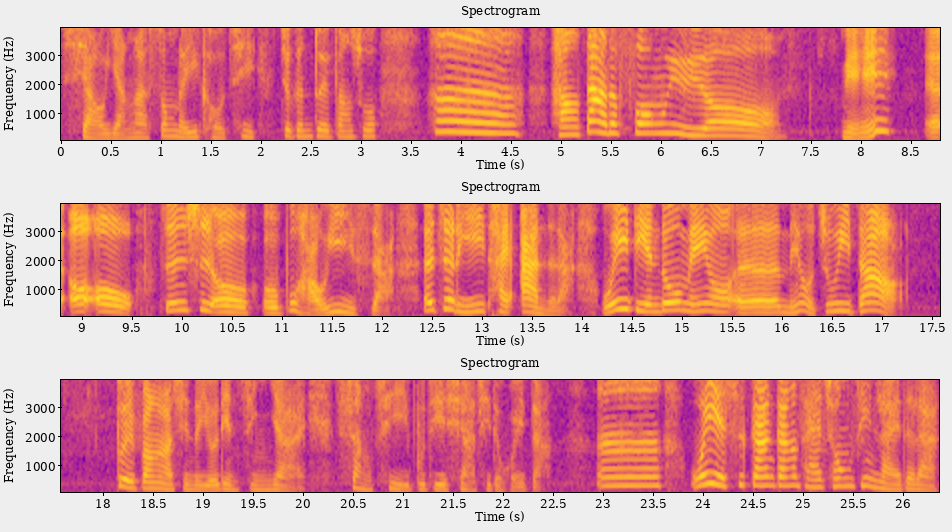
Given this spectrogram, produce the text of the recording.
小羊啊，松了一口气，就跟对方说：“啊，好大的风雨哦！”诶，呃，哦哦，真是哦哦，不好意思啊，呃，这里太暗了啦，我一点都没有呃没有注意到。对方啊，显得有点惊讶，上气不接下气的回答：“嗯，我也是刚刚才冲进来的啦。”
